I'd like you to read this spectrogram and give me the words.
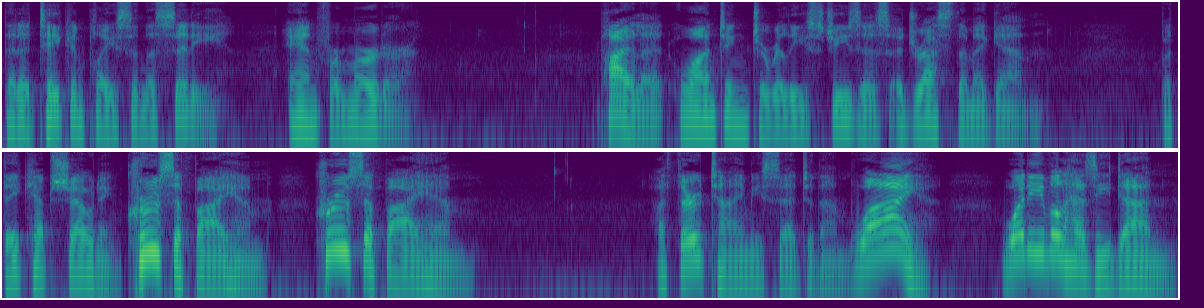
that had taken place in the city, and for murder. Pilate, wanting to release Jesus, addressed them again. But they kept shouting, Crucify him! Crucify him! A third time he said to them, Why? What evil has he done?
